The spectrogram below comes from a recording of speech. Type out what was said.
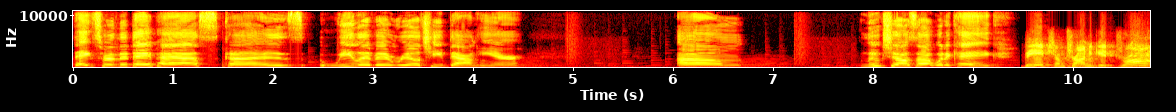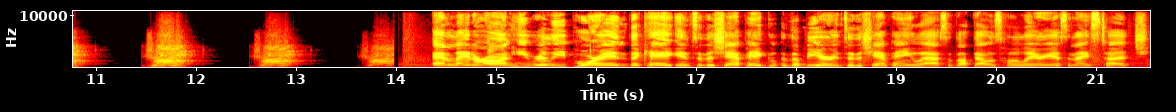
Thanks for the day pass, cause we live in real cheap down here. Um, Luke shows up with a keg. Bitch, I'm trying to get drunk. Drunk. Drunk. And later on, he really pouring the cake into the champagne, the beer into the champagne glass. I thought that was hilarious, a nice touch.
